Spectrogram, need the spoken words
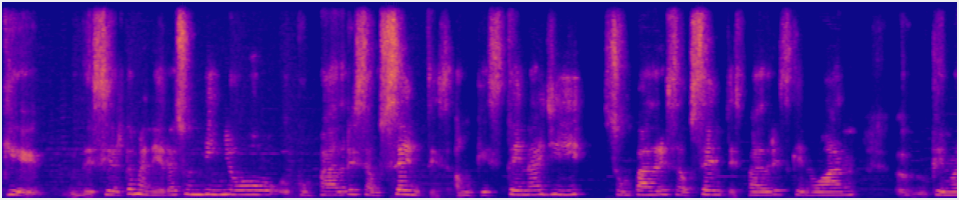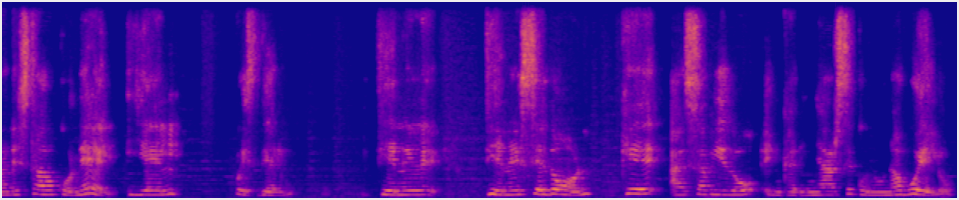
que de cierta manera es un niño con padres ausentes, aunque estén allí son padres ausentes, padres que no han, eh, que no han estado con él. Y él, pues, tiene, tiene ese don que ha sabido encariñarse con un abuelo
